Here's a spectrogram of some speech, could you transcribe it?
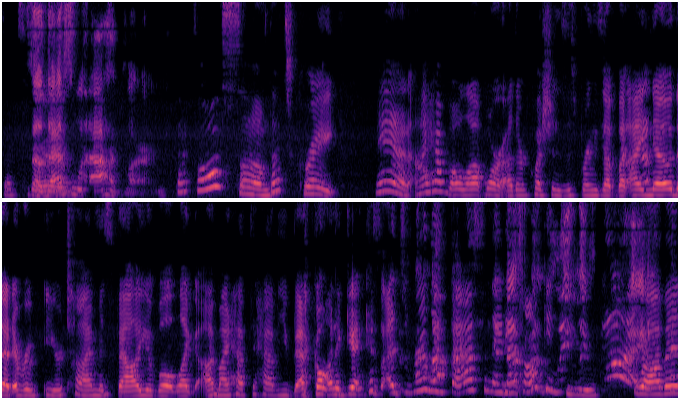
That's So that's what I have learned. That's awesome. That's great. Man, I have a lot more other questions this brings up, but I know that every your time is valuable. Like I might have to have you back on again because it's really fascinating talking to you, fine. Robin.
